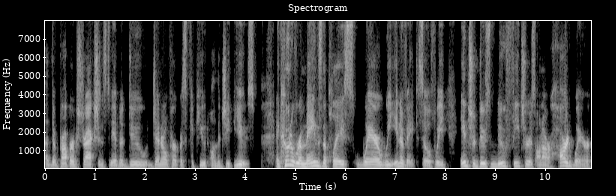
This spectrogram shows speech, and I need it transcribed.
the proper abstractions to be able to do general purpose compute on the GPUs. And CUDA remains the place where we innovate. So if we introduce new features on our hardware,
